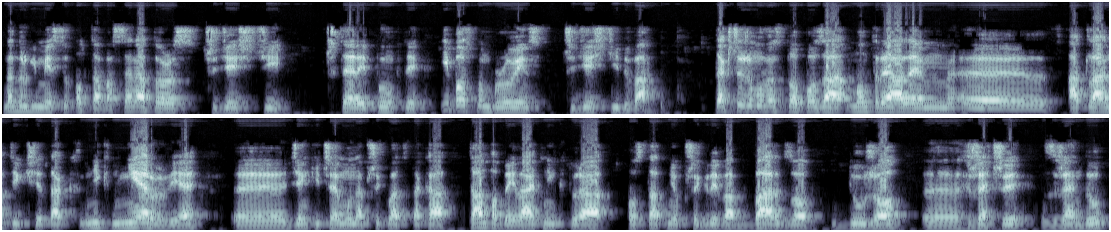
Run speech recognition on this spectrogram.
na drugim miejscu Ottawa Senators 34 punkty i Boston Bruins 32 tak szczerze mówiąc, to poza Montrealem e, Atlantic się tak nikt nie rwie, e, dzięki czemu na przykład taka Tampa Bay Lightning, która ostatnio przegrywa bardzo dużo e, rzeczy z rzędu,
